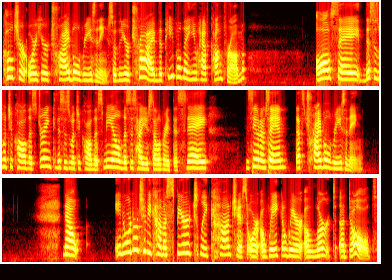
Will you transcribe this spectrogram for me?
culture or your tribal reasoning. So your tribe, the people that you have come from, all say this is what you call this drink, this is what you call this meal, this is how you celebrate this day. You see what I'm saying? That's tribal reasoning. Now, in order to become a spiritually conscious or awake, aware, alert adult,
